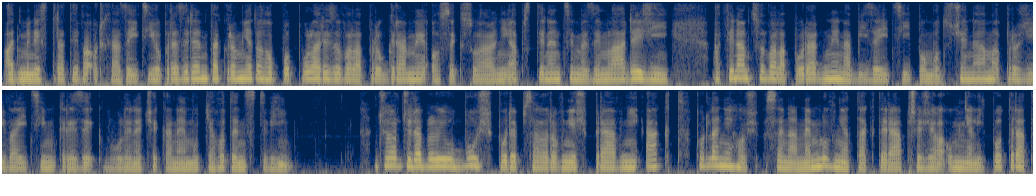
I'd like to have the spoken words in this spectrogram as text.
Administrativa odcházejícího prezidenta kromě toho popularizovala programy o sexuální abstinenci mezi mládeží a financovala poradny nabízející pomoc ženám prožívajícím krizi kvůli nečekanému těhotenství. George W. Bush podepsal rovněž právní akt, podle něhož se na nemluvňata, která přežila umělý potrat,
